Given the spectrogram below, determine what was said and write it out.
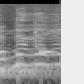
Leave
